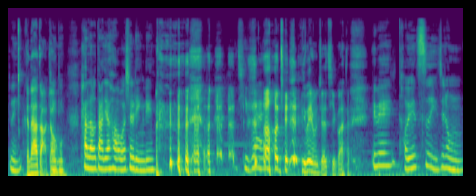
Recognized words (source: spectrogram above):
对跟大家打个招呼对对。Hello，大家好，我是玲玲。奇怪，对，你为什么觉得奇怪因为头一次以这种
